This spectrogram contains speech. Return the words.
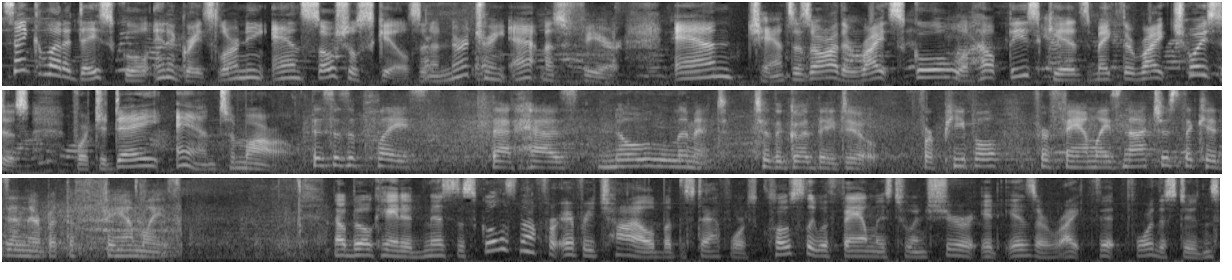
St. Coletta Day School integrates learning and social skills in a nurturing atmosphere. And chances are the right school will help these kids make the right choices for today and tomorrow. This is a place that has no limit to the good they do for people, for families, not just the kids in there, but the families. Now, Bill Kane admits the school is not for every child, but the staff works closely with families to ensure it is a right fit for the students.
